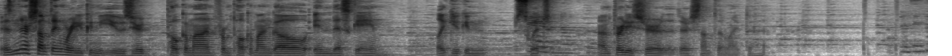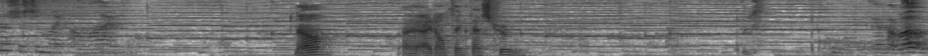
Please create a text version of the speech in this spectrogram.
Isn't there something where you can use your Pokemon from Pokemon Go in this game? Like you can switch. No. I'm pretty sure that there's something like that. I think that's just in like online. No, I, I don't think that's true. Hello.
